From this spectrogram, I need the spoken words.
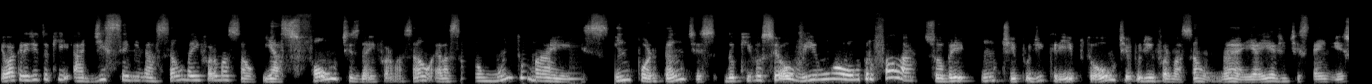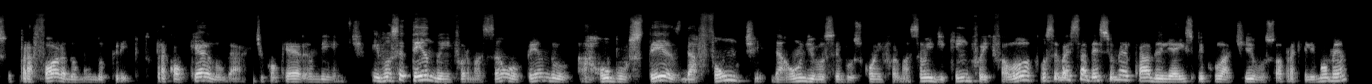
Eu acredito que a disseminação da informação e as fontes da informação, elas são muito mais importantes do que você ouvir um ou outro falar sobre um tipo de cripto ou um tipo de informação, né? E aí a gente estende isso para fora do mundo cripto, para qualquer lugar, de qualquer ambiente. E você tendo informação ou tendo a robustez da fonte da onde você buscou a informação e de quem foi que falou, você vai saber se o mercado ele é especulativo só para aquele momento,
